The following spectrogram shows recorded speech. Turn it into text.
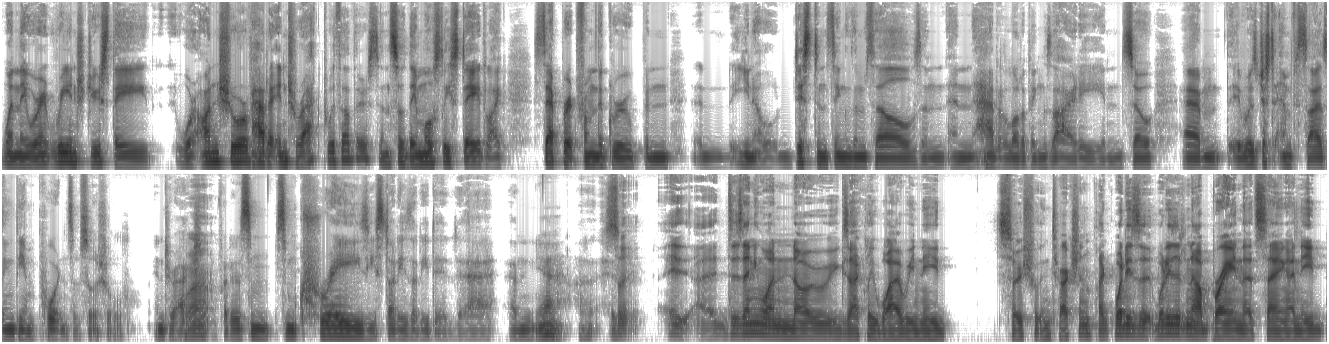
when they were reintroduced they were unsure of how to interact with others and so they mostly stayed like separate from the group and, and you know distancing themselves and and had a lot of anxiety and so um it was just emphasizing the importance of social interaction Wow. but it was some some crazy studies that he did uh, and yeah uh, it- So, uh, does anyone know exactly why we need social interaction? Like, what is it? What is it in our brain that's saying I need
